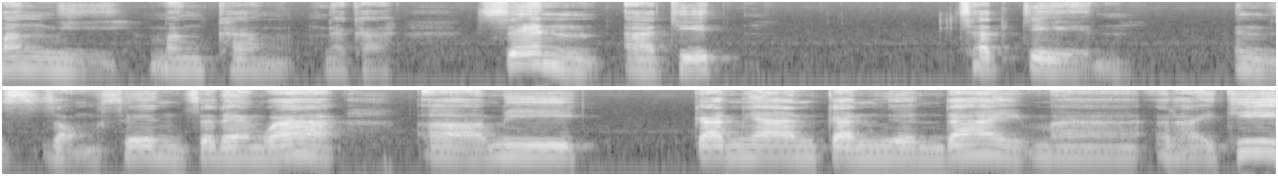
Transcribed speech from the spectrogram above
มั่งมีมั่งคั่งนะคะ เส้นอาทิตย์ชัดเจนเส้นสองเส้น แสดงว่ามีการงานการเงินได้มาหลายที่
